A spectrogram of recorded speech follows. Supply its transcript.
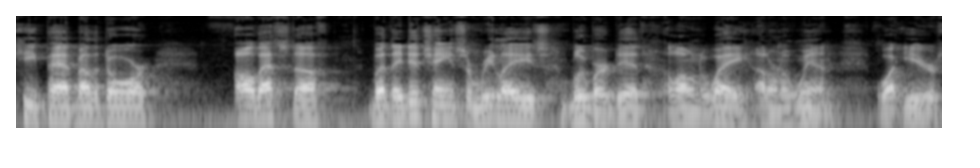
keypad by the door, all that stuff. But they did change some relays, Bluebird did along the way. I don't know when, what years.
